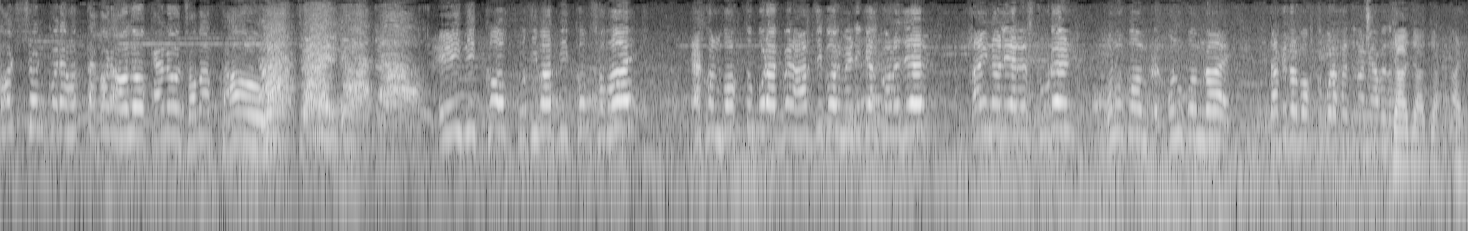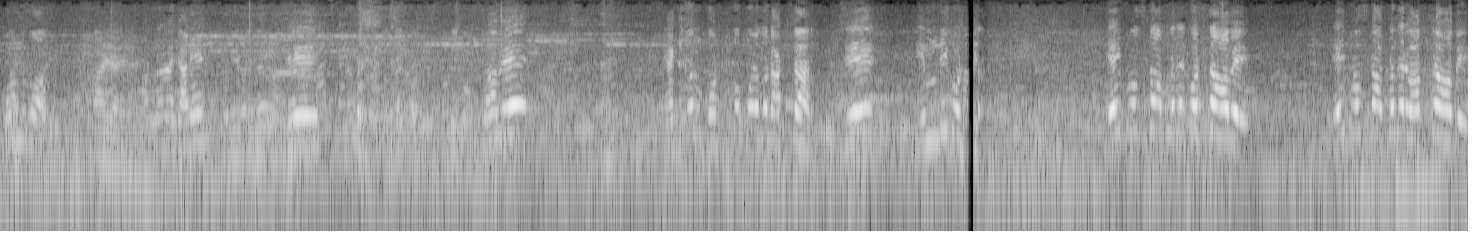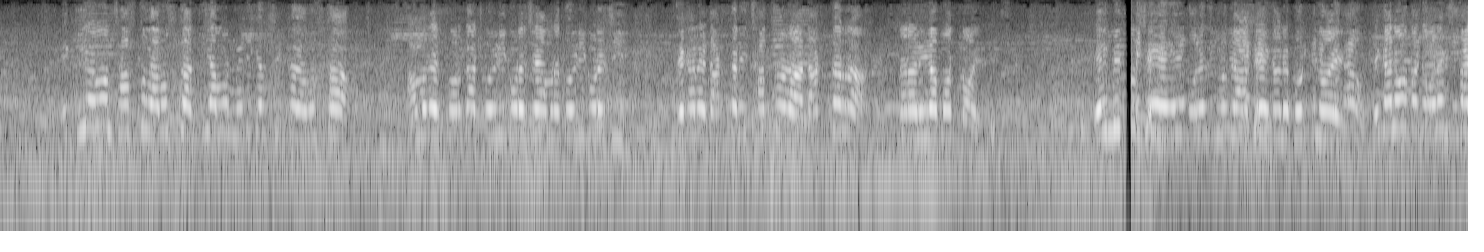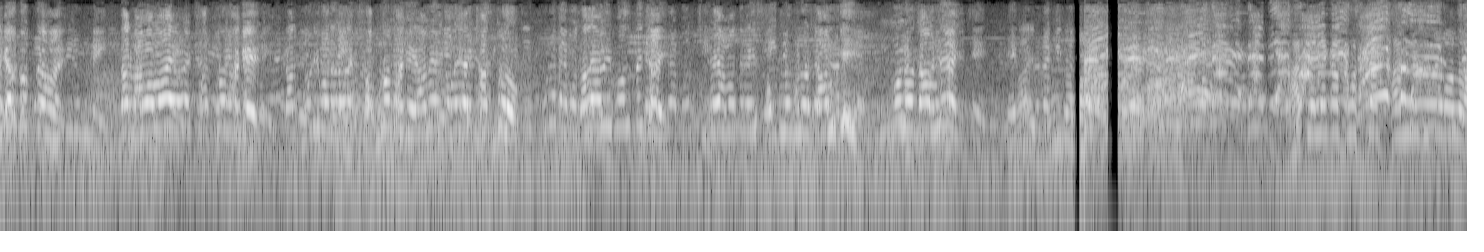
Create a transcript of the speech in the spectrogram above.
ধর্ষণ করে হত্যা করা হলো কেন জবাব দাও এই বিক্ষোভ প্রতিবাদ বিক্ষোভ সভায় এখন বক্তব্য রাখবেন আরজিকর মেডিকেল কলেজের ফাইনাল ইয়ারের স্টুডেন্ট অনুপম অনুপম রায়। তাকে তার বক্তব্য রাখার জন্য আমি আবেদন আপনারা জানেন যে তবে একজন কর্তব্যরত ডাক্তার, যে এমডি করতে এই প্রশ্ন আপনাদের করতে হবে। এই প্রশ্ন আপনাদের ভাবতে হবে। এ কি এমন স্বাস্থ্য ব্যবস্থা, কি এমন মেডিকেল শিক্ষা ব্যবস্থা আমাদের সরকার তৈরি করেছে, আমরা তৈরি করেছি, যেখানে ডাক্তারি ছাত্ররা, ডাক্তাররা তারা নিরাপদ নয়। এই মৃত্যু সে এই কলেজগুলোতে আসে, এখানে ভর্তি হয়। এখানেও তাকে অনেক স্ট্রাগল করতে হয়। তার বাবা মায়ের অনেক স্বপ্ন থাকে তার পরিবারের অনেক স্বপ্ন থাকে আমি এই কলেজের ছাত্র তাহলে আমি বলতে চাই যে আমাদের এই স্বপ্নগুলোর দাম কি কোনো দাম নেই হাতে লেখা পোস্টার সামনে দিতে বলো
